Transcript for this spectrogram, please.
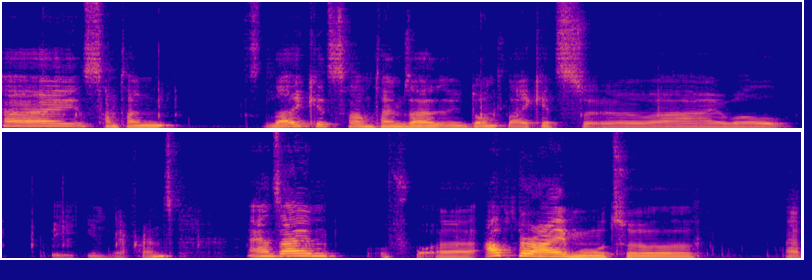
I sometimes like it, sometimes I don't like it, so I will be indifferent. And I'm uh, after I move to uh,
